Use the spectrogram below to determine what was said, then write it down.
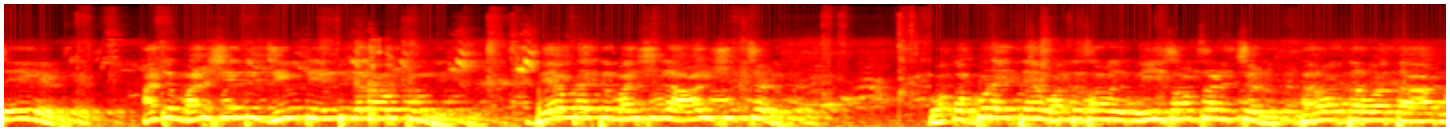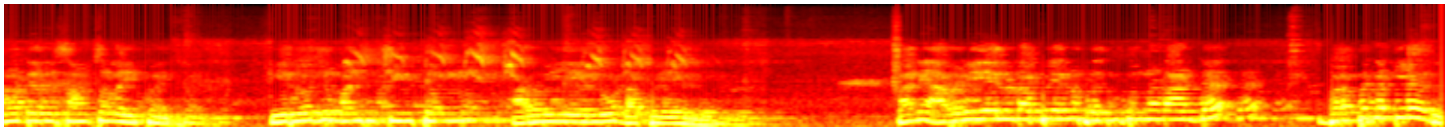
చేయలేడు అంటే మనిషి ఎందుకు జీవితం ఎందుకు ఎలా అవుతుంది? దేవుడు అయితే మనిషికి ఆయుష్ ఇచ్చాడు. ఒకప్పుడు అయితే వంద సంవత్సరం వెయ్యి సంవత్సరాలు ఇచ్చాడు. తర్వాత తర్వాత నూట ఇరవై సంవత్సరాలు అయిపోయింది. ఈరోజు మనిషి జీవితం అరవై ఏళ్ళు డెబ్బై ఏళ్ళు. కానీ అరవై ఏళ్ళు డెబ్బై ఏళ్ళు బ్రతుకుతున్నాడా అంటే బ్రతకట్లేదు.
